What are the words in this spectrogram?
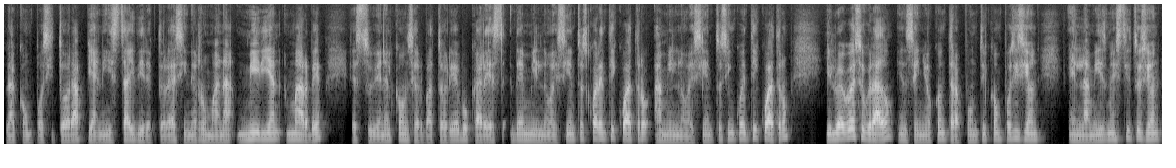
la compositora, pianista y directora de cine rumana Miriam Marbe estudió en el Conservatorio de Bucarest de 1944 a 1954 y luego de su grado enseñó contrapunto y composición en la misma institución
